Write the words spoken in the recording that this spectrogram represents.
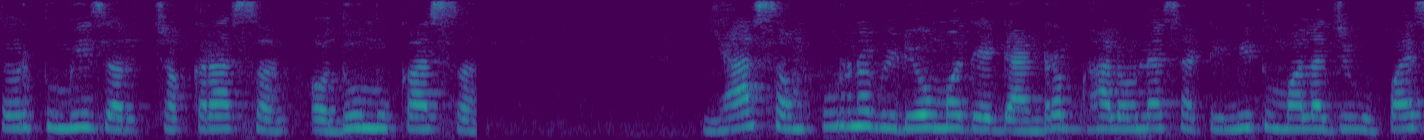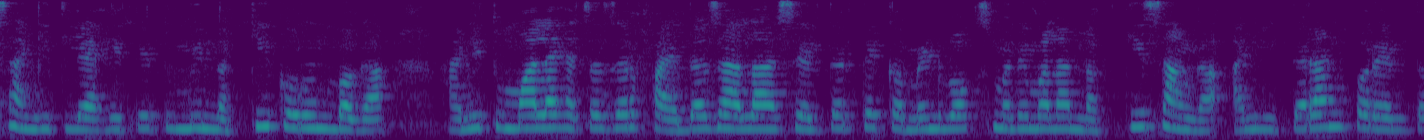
तर तुम्ही जर चक्रासन अधोमुखासन ह्या संपूर्ण व्हिडिओमध्ये डॅन्ड्रप घालवण्यासाठी मी तुम्हाला जे उपाय सांगितले आहे ते तुम्ही नक्की करून बघा. आणि तुम्हाला ह्याचा जर फायदा झाला असेल तर ते कमेंट बॉक्समध्ये मला नक्की सांगा. आणि इतरांपर्यंत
